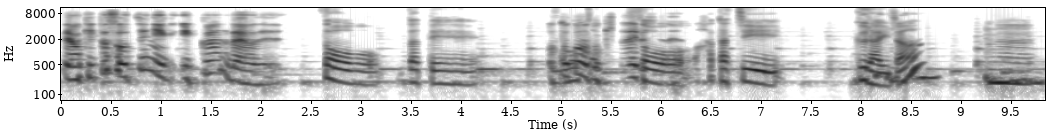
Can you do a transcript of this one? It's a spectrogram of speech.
でもきっとそっちに行くんだよね。そうだって男の子鍛えるしね。そう二十歳ぐらいじゃん、うん。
